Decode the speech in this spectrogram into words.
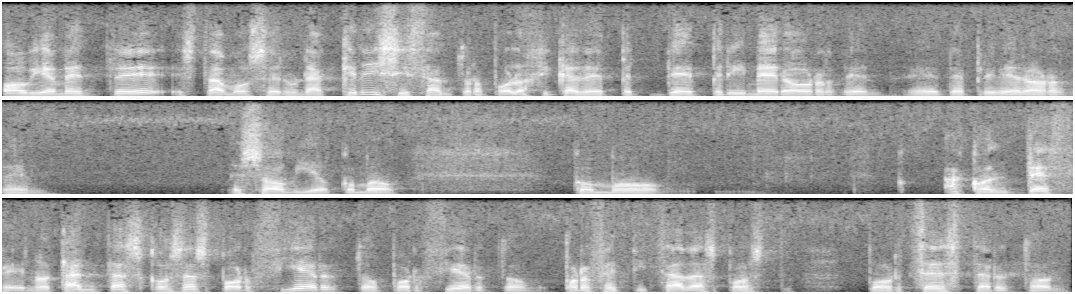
Obviamente estamos en una crisis antropológica de, primer orden, ¿eh? de primer orden. Es obvio como, como acontece, no tantas cosas, por cierto, por cierto, profetizadas por, por Chesterton,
